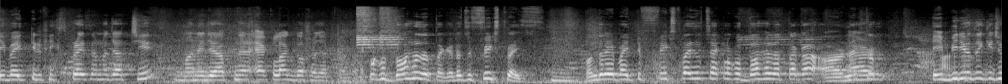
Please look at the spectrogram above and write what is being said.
এই বাইকটির ফিক্সড প্রাইস আমরা যাচ্ছি মানে যে আপনার এক লাখ দশ হাজার টাকা। এক লক্ষ দশ হাজার টাকা এটা হচ্ছে ফিক্সড প্রাইস আমাদের এই বাইকটি ফিক্সড প্রাইস হচ্ছে এক লক্ষ দশ হাজার টাকা আর আর নেক্সট এই ভিডিওতে কিছু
